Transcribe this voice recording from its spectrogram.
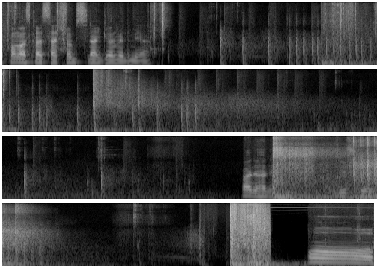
Ufamaz kadar saçma bir silah görmedim ya. Hadi hadi. Düştü. Oo,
